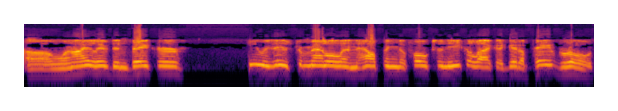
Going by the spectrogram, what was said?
Uh, when I lived in Baker, he was instrumental in helping the folks in Ekalaka get a paved road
